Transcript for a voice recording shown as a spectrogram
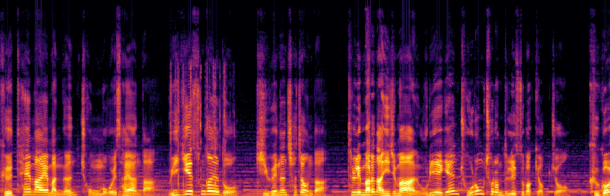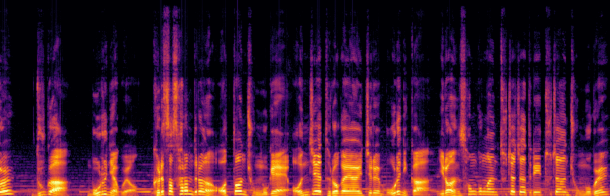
그 테마에 맞는 종목을 사야 한다. 위기의 순간에도 기회는 찾아온다. 틀린 말은 아니지만 우리에겐 조롱처럼 들릴 수밖에 없죠. 그걸 누가 모르냐고요. 그래서 사람들은 어떤 종목에 언제 들어가야 할지를 모르니까 이런 성공한 투자자들이 투자한 종목을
